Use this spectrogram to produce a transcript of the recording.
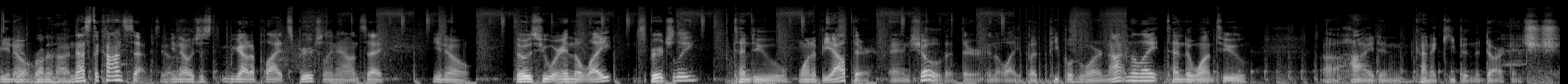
You know, Yeah, run and hide. And that's the concept. Yeah. You know, just we got to apply it spiritually now and say, you know, those who are in the light spiritually tend to want to be out there and show that they're in the light, but people who are not in the light tend to want to uh, hide and kind of keep it in the dark and shh.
